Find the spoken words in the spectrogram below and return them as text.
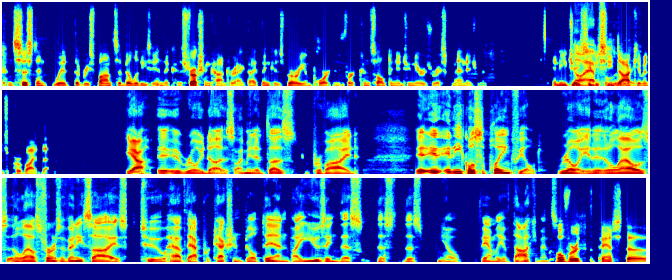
consistent with the responsibilities in the construction contract, I think is very important for consulting engineers risk management. And EJCDC no, documents provide that. Yeah, it, it really does. I mean, it does provide it, it, it equals the playing field. Really, it, allows allows firms of any size to have that protection built in by using this this this you know family of documents. Over the past uh,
